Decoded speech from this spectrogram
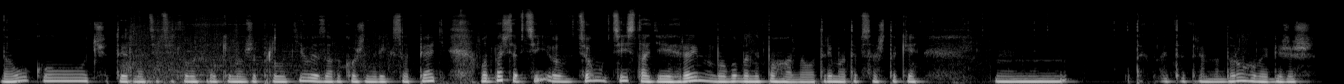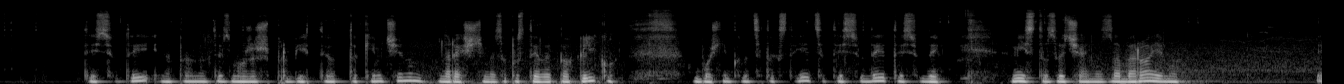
науку. 14 світлових років ми вже пролетіли, зараз кожен рік за 5. От бачите, в цій, в цьому, в цій стадії гри було би непогано отримати все ж таки. Так, давайте прямо на дорогу вибіжиш. Ти сюди, і напевно ти зможеш пробігти от таким чином. Нарешті ми запустили по кліку. Обожнюю, коли це так стається. Ти сюди, ти сюди. Місто, звичайно, забираємо. І,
